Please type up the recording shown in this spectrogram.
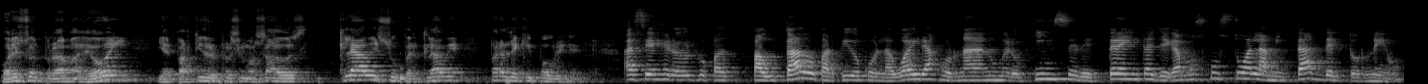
Por eso el programa de hoy y el partido del próximo sábado es clave, súper clave para el equipo aurinegro. Así es, Herodolfo, pautado partido con La Guaira, jornada número 15 de 30. Llegamos justo a la mitad del torneo.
